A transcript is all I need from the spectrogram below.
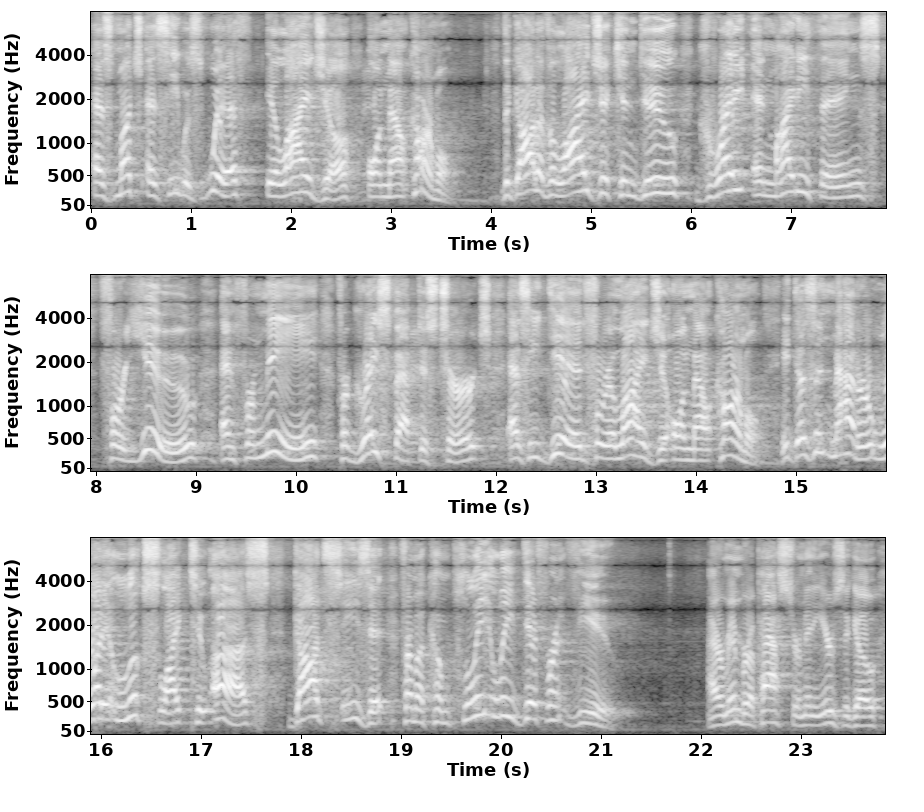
as much as he was with Elijah on Mount Carmel. The God of Elijah can do great and mighty things for you and for me, for Grace Baptist Church, as he did for Elijah on Mount Carmel. It doesn't matter what it looks like to us, God sees it from a completely different view. I remember a pastor many years ago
